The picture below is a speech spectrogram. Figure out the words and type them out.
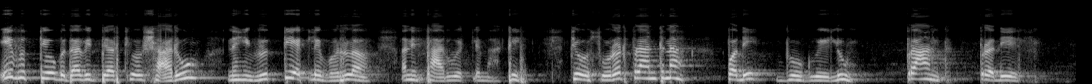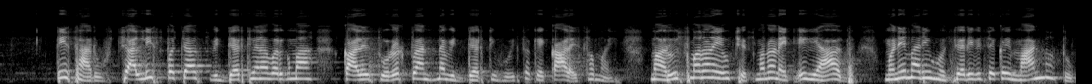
એ વૃત્તિઓ બધા વિદ્યાર્થીઓ સારું નહીં, વૃત્તિ એટલે વરલા અને સારું એટલે માટે જેઓ સોરઠ પ્રાંતના પદે ભોગવેલું. પ્રાંત, પ્રદેશ. તે સારું. ચાલીસ પચાસ વિદ્યાર્થીઓના વર્ગમાં કાળે સોરઠ પ્રાંતના વિદ્યાર્થી હોઈ શકે. કાળે સમય. મારું સ્મરણ એવું છે. સ્મરણ એટલે યાદ. મને મારી હોશિયારી વિશે કંઈ માન નહોતું.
